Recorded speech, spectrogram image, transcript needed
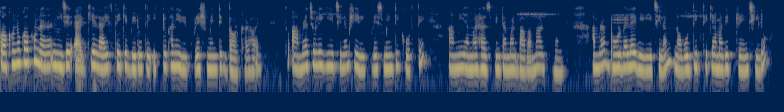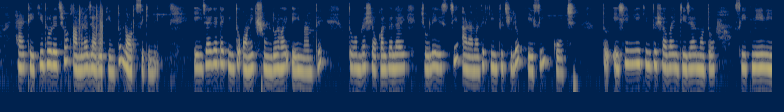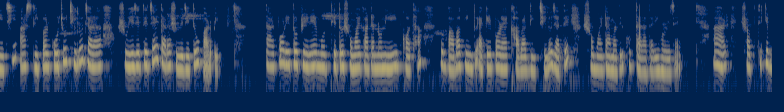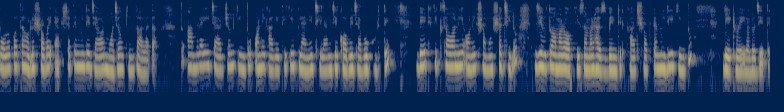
কখনো কখনো নিজের একঘেয়ে লাইফ থেকে বেরোতে একটুখানি রিফ্রেশমেন্টের দরকার হয়। তো আমরা চলে গিয়েছিলাম সেই রিফ্রেশমেন্টই করতে, আমি, আমার হাজব্যান্ড আমার বাবা মা আর বোন। আমরা ভোরবেলায় বেরিয়েছিলাম, নবদ্বীপ থেকে আমাদের ট্রেন ছিল। হ্যাঁ ঠিকই ধরেছ, আমরা যাব কিন্তু নর্থ সিকিমে। এই জায়গাটা কিন্তু অনেক সুন্দর হয় এই মান্থে তো আমরা সকালবেলায় চলে এসেছি আর আমাদের কিন্তু ছিল এসি কোচ তো এসে নিয়ে কিন্তু সবাই যে যার মতো সিট নিয়ে নিয়েছি। আর স্লিপার কোচও ছিল, যারা শুয়ে যেতে চায় তারা শুয়ে যেতেও পারবে। তারপরে তো ট্রেনের মধ্যে তো সময় কাটানো নিয়েই কথা। তো বাবা কিন্তু একের পর এক খাবার দিচ্ছিল যাতে সময়টা আমাদের খুব তাড়াতাড়ি হয়ে যায়। আর সব থেকে বড় কথা হলো সবাই একসাথে মিলে যাওয়ার মজাও কিন্তু আলাদা। তো আমরা এই চারজন কিন্তু অনেক আগে থেকেই প্ল্যানে ছিলাম যে কবে যাব ঘুরতে। ডেট ফিক্স হওয়া নিয়ে অনেক সমস্যা ছিল। যেহেতু আমার অফিস আমার হাজবেন্ডের কাজ সবটা মিলিয়ে কিন্তু লেট হয়ে গেল যেতে।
